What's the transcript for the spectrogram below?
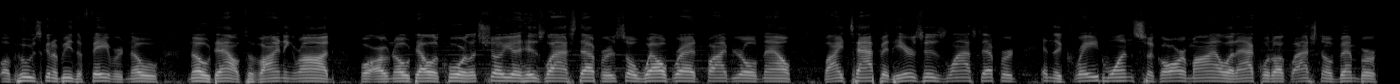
of who's going to be the favorite. No, no doubt. Divining Rod for Arnaud Delacour. Let's show you his last effort. So well-bred five-year-old now by Tapit. Here's his last effort in the Grade One Cigar Mile at Aqueduct last November.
